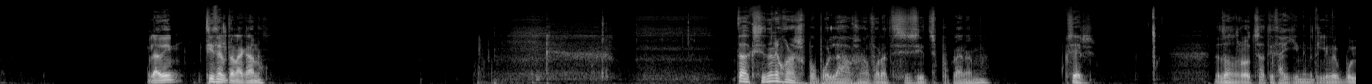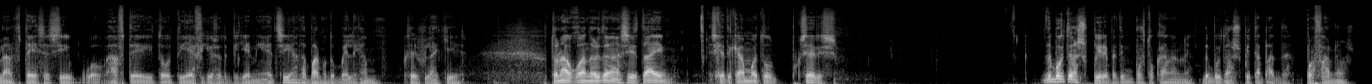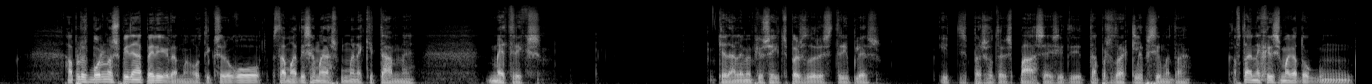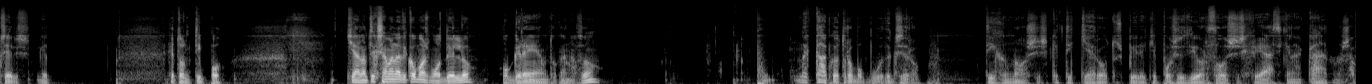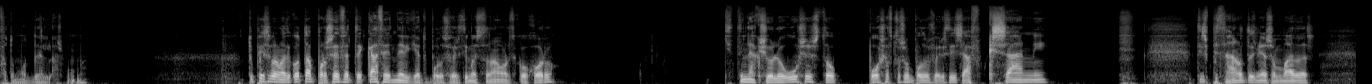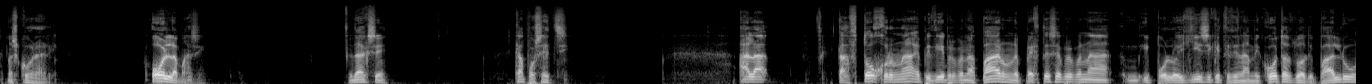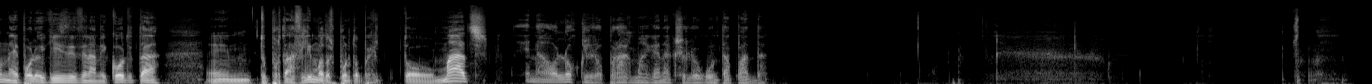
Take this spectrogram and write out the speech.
Δηλαδή, τι θέλετε να κάνω; Εντάξει, δεν έχω να σου πω πολλά όσον αφορά τη συζήτηση που κάναμε. Ξέρεις. Δεν τον ρώτησα τι θα γίνει με τη Λίβερπουλ, αν φταίεις εσύ που φταίει το ότι έφυγες ότι πηγαίνει έτσι, αν θα πάρουμε τον Μπέλιχαμ, ξέρεις φυλακίες. Τον άκουγα νωρίτερα να συζητάει σχετικά με το που ξέρεις. Δεν μπορείτε να σου πει ρε παιδί μου πώς το κάνανε. Δεν μπορείτε να σου πει τα πάντα. Προφανώς. Απλώς μπορεί να σου πει ένα περίγραμμα. Ότι ξέρω εγώ, σταματήσαμε ας πούμε, να κοιτάμε metrics και να λέμε ποιος έχει τις περισσότερες τρίπλες ή τις περισσότερες πάσες ή τα περισσότερα κλεψίματα Αυτά είναι χρήσιμα για τον, ξέρεις, για, για τον τύπο. Και αναπτύξαμε ένα δικό μας μοντέλο, ο Γκρέαμ το έκανε αυτό, που με κάποιο τρόπο που δεν ξέρω τι γνώσεις και τι καιρό τους πήρε και πόσες διορθώσεις χρειάστηκε να κάνουν σε αυτό το μοντέλο, ας πούμε. Το οποίο στην πραγματικότητα προσέθεται κάθε ενέργεια του ποδοσφαιριστή μέσα στον αγωνιστικό χώρο και την αξιολογούσε στο πώς αυτός ο ποδοσφαιριστής αυξάνει τις πιθανότητες μιας ομάδας να σκοράρει. Όλα μαζί. Εντάξει. Κάπως έτσι. Αλλά ταυτόχρονα, επειδή έπρεπε να πάρουν παίχτε, έπρεπε να υπολογίζει και τη δυναμικότητα του αντιπάλου, να υπολογίζει τη δυναμικότητα του πρωταθλήματος που είναι το, το μάτς. Ένα ολόκληρο πράγμα για να αξιολογούν τα πάντα.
